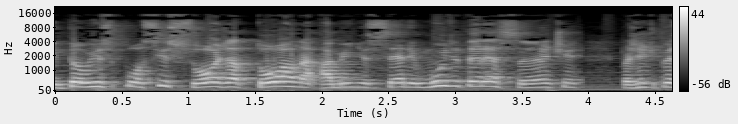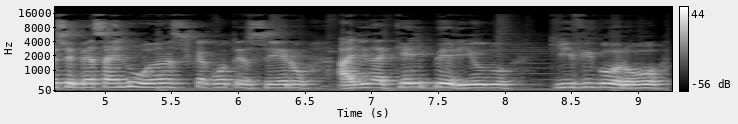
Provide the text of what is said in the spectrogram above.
Então isso por si só já torna a minissérie muito interessante para a gente perceber essas nuances que aconteceram ali naquele período que vigorou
